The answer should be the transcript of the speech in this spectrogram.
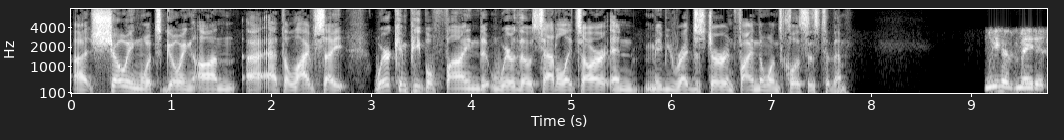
uh, showing what's going on uh, at the live site. Where can people find where those satellites are and maybe register and find the ones closest to them? We have made it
